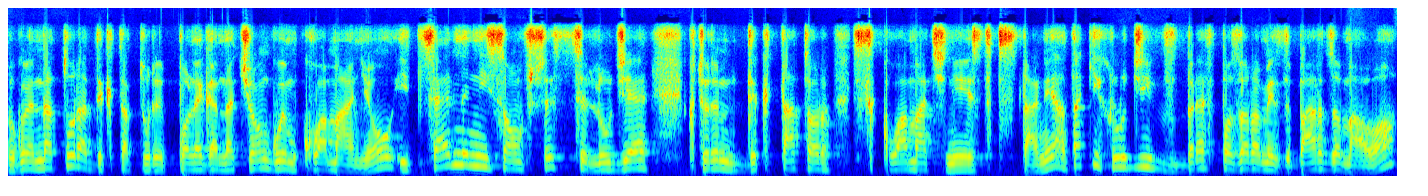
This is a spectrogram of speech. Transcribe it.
w ogóle natura dyktatury polega na ciągłym kłamaniu i cenni są wszyscy ludzie, którym dyktator skłamać nie jest w stanie, a takich ludzi wbrew pozorom jest bardzo mało,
